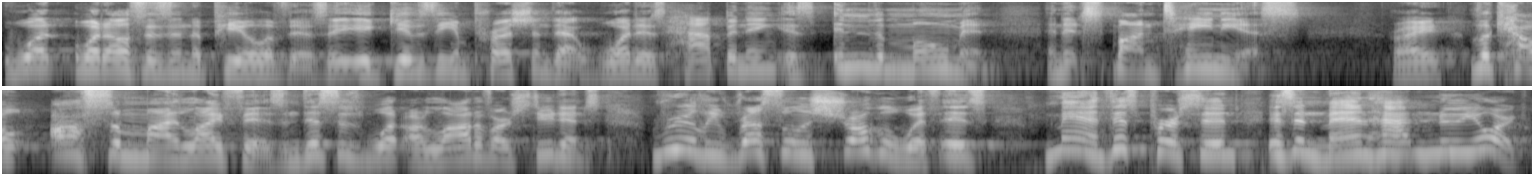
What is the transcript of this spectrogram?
What, what else is an appeal of this? It, it gives the impression that what is happening is in the moment and it's spontaneous right? Look how awesome my life is. And this is what a lot of our students really wrestle and struggle with is, man, this person is in Manhattan, New York.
